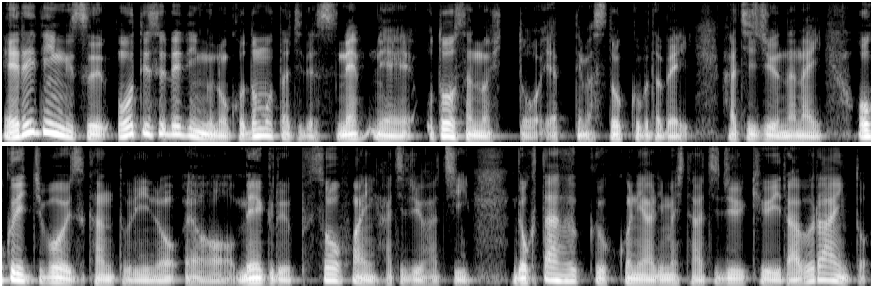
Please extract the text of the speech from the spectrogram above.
レディングス、オーティス・レディングの子供たちですね。え、お父さんのヒットをやってます。ドック・オブ・ザ・ベイ。87位、オークリッジ・ボーイズ・カントリーの、名グループ、ソーファイン88位。ドクター・フック、ここにありました。89位、ラブラインと。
